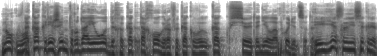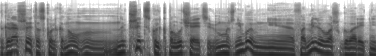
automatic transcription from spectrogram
ну вот... А как режим труда и отдыха, как тахографы, как, вы, как все это дело обходится-то? И если не секрет, гроши это сколько? Ну, напишите, сколько получаете. Мы же не будем ни фамилию вашу говорить, ни,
